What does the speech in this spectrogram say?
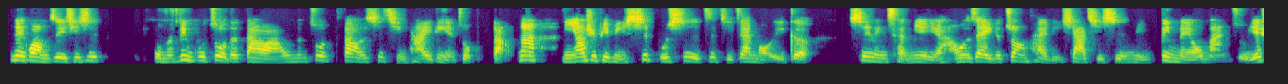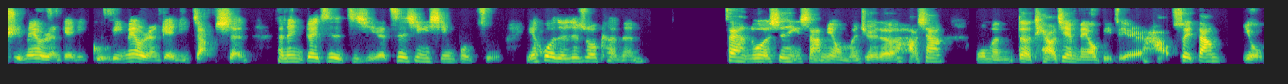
内观我们自己其实。我们并不做得到啊，我们做到的事情，他一定也做不到。那你要去批评，是不是自己在某一个心灵层面也好，或者在一个状态底下，其实你并没有满足？也许没有人给你鼓励，没有人给你掌声，可能你对自自己的自信心不足，也或者是说，可能在很多的事情上面，我们觉得好像。我们的条件没有比别人好，所以当有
